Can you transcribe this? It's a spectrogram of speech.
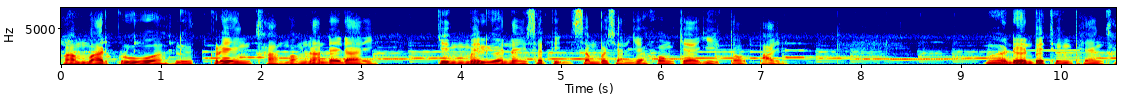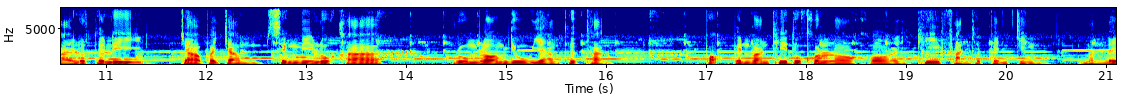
ความหวาดกลัวหรือเกรงขามอำนาจใด ๆ จึงไม่เหลือในสติสัมปชัญญะของแกอีกต่อไป เมื่อเดินไปถึงแผงขายลอตเตอรี่เจ้าประจำซึ่งมีลูกค้า รุมล้อมอยู่อย่างคึกคัก เพราะเป็นวันที่ทุกคนรอคอยที่ฝันจะเป็นจริง มันได้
